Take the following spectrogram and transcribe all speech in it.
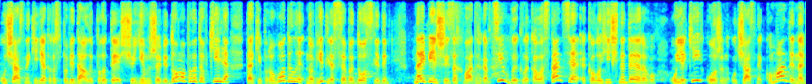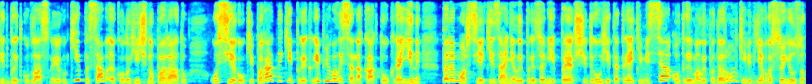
учасники як розповідали про те, що їм вже відомо про довкілля, так і проводили нові для себе досліди. Найбільший захват гравців викликала станція Екологічне дерево, у якій кожен учасник команди на відбитку власної руки писав екологічну пораду. Усі руки порадники прикріплювалися на карту України. Переможці, які зайняли призові призові перші, другі та треті місця отримали подарунки від Євросоюзу,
